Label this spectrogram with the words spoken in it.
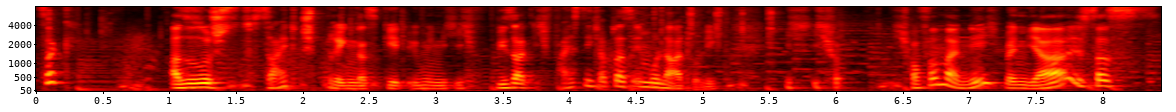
Zack. Also so zur Seite springen, das geht irgendwie nicht. Ich, wie gesagt, ich weiß nicht, ob das Emulator liegt. Ich, ich, ich hoffe mal nicht. Wenn ja, ist das...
